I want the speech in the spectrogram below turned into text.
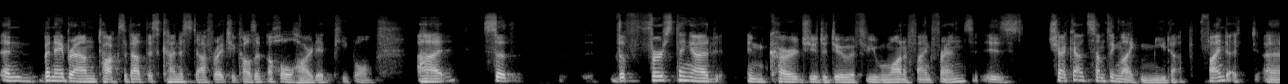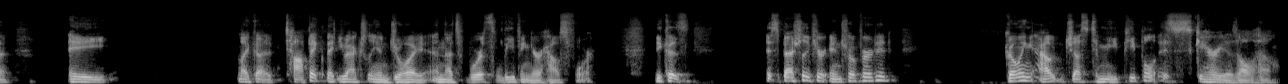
and Brene Brown talks about this kind of stuff, right? She calls it the wholehearted people. Uh, so, th- the first thing I'd encourage you to do if you want to find friends is check out something like Meetup. Find a, a, a like a topic that you actually enjoy and that's worth leaving your house for, because especially if you're introverted, going out just to meet people is scary as all hell.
